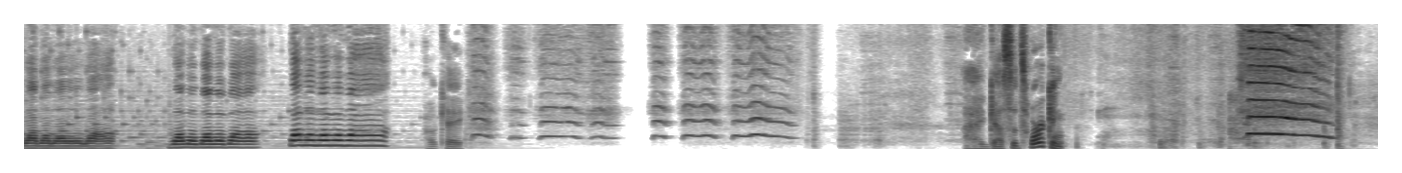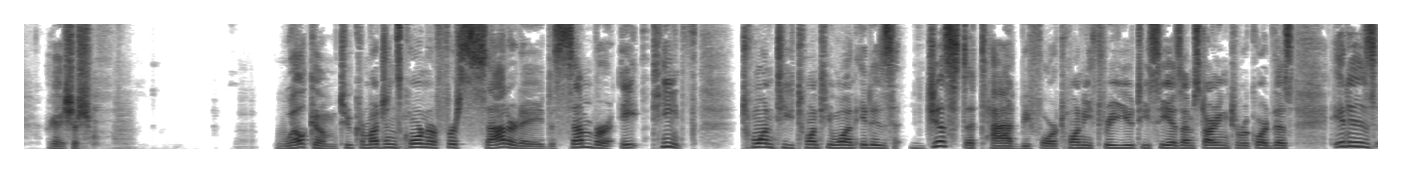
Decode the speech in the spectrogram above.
Wah wah wah wah wah. Wah wah wah wah wah. Wah wah wah wah wah. Okay. I guess it's working. Okay, shush. Welcome to Curmudgeon's Corner for Saturday, December 18th, 2021. It is just a tad before 23 UTC as I'm starting to record this. It is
